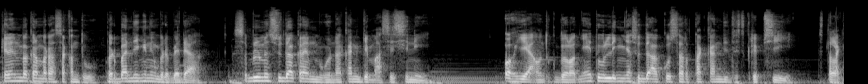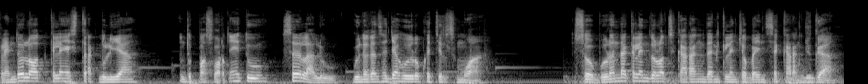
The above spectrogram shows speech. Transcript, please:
kalian bakal merasakan tuh perbandingan yang berbeda sebelum sudah kalian menggunakan game assist ini. Oh ya, untuk downloadnya itu linknya sudah aku sertakan di deskripsi. Setelah kalian download, kalian ekstrak dulu ya. Untuk passwordnya itu, selalu gunakan saja huruf kecil semua. So, buranda kalian download sekarang dan kalian cobain sekarang juga.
